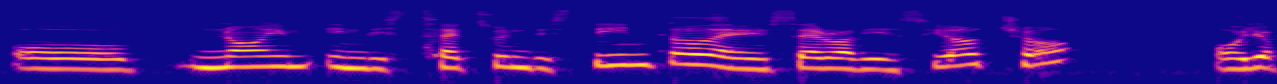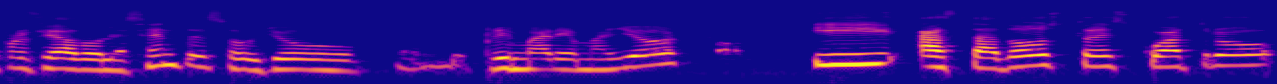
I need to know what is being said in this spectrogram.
o no sexo indistinto de 0 a 18, o yo prefiero adolescentes, o yo primaria mayor, y hasta 2, 3, 4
